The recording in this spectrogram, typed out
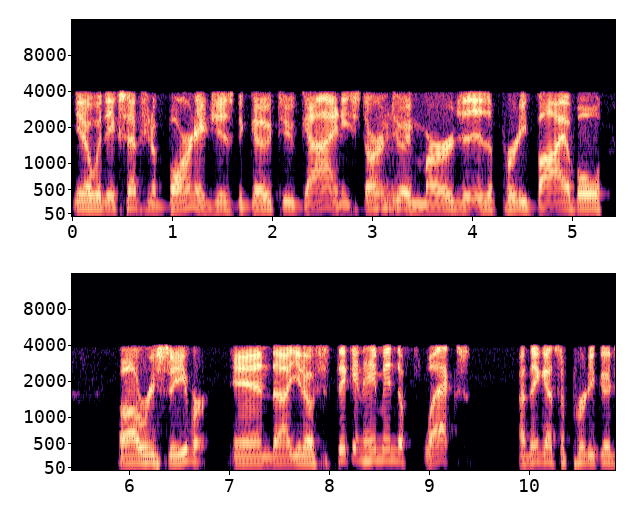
you know, with the exception of Barnidge, is the go-to guy, and he's starting to emerge as a pretty viable uh, receiver. And uh, you know, sticking him into flex I think that's a pretty good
